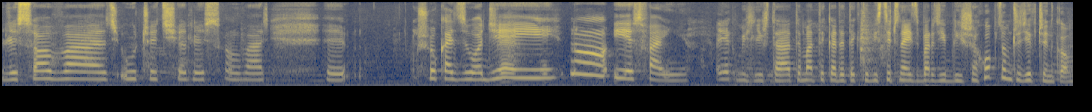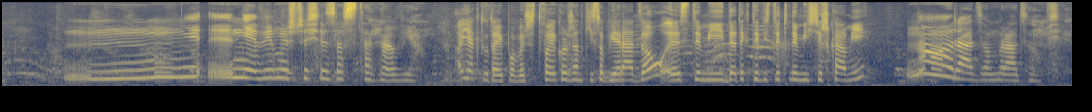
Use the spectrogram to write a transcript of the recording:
rysować, uczyć się rysować, y, szukać złodziei, no i jest fajnie. A jak myślisz, ta tematyka detektywistyczna jest bardziej bliższa chłopcom czy dziewczynkom? Mm, Nie, nie wiem, jeszcze się zastanawiam. A jak tutaj powiesz, twoje koleżanki sobie radzą y, z tymi detektywistycznymi ścieżkami? No, radzą, radzą się.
